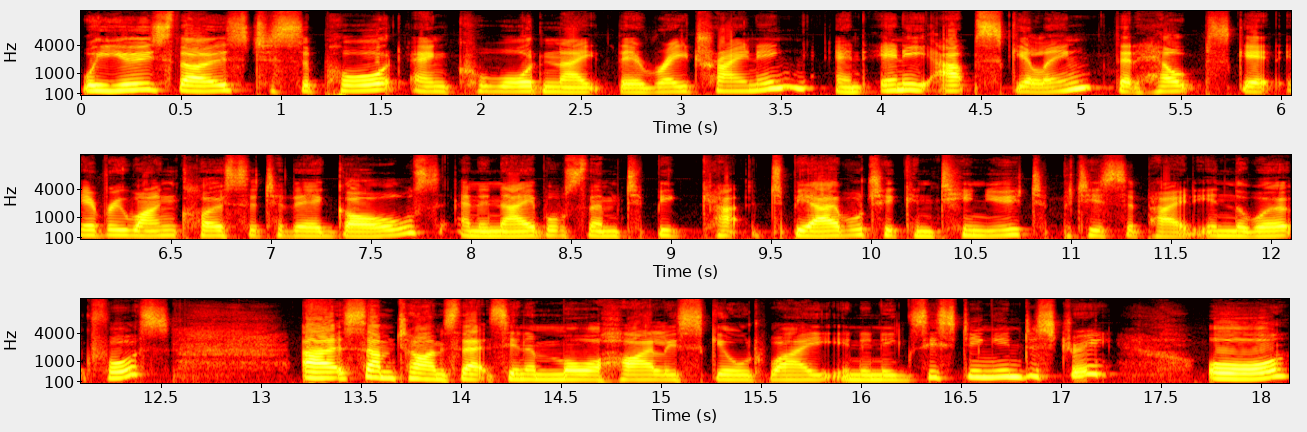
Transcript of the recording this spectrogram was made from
We use those to support and coordinate their retraining and any upskilling that helps get everyone closer to their goals and enables them to be, to be able to continue to participate in the workforce. Uh, sometimes that's in a more highly skilled way in an existing industry, or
